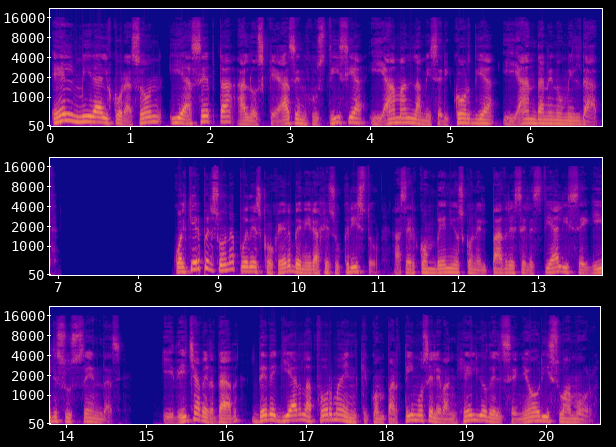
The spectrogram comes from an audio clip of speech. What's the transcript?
Él mira el corazón y acepta a los que hacen justicia y aman la misericordia y andan en humildad. Cualquier persona puede escoger venir a Jesucristo, hacer convenios con el Padre Celestial y seguir sus sendas, y dicha verdad debe guiar la forma en que compartimos el Evangelio del Señor y su amor.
